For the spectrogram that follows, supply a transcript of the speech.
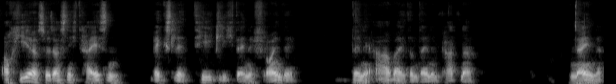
Auch hier soll das nicht heißen, wechsle täglich deine Freunde, deine Arbeit und deinen Partner. Nein,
